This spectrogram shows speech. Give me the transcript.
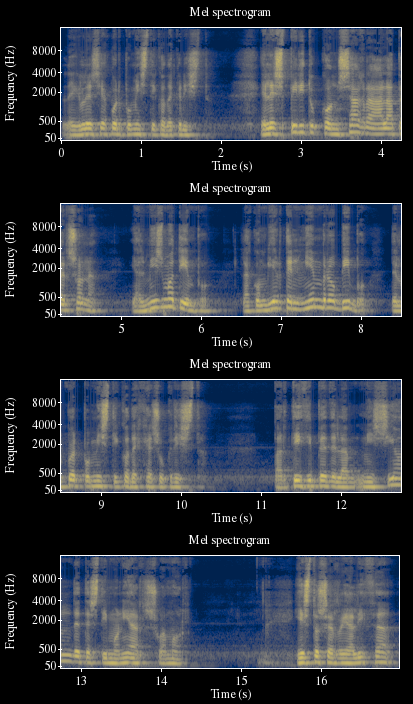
la Iglesia cuerpo místico de Cristo. El Espíritu consagra a la persona y al mismo tiempo la convierte en miembro vivo del cuerpo místico de Jesucristo, partícipe de la misión de testimoniar su amor. Y esto se realiza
